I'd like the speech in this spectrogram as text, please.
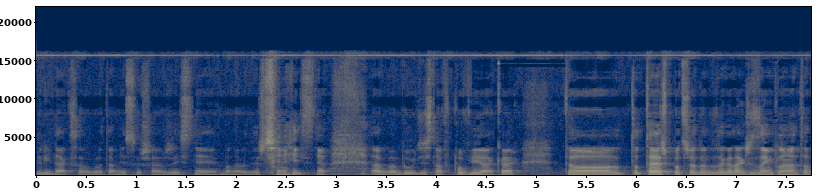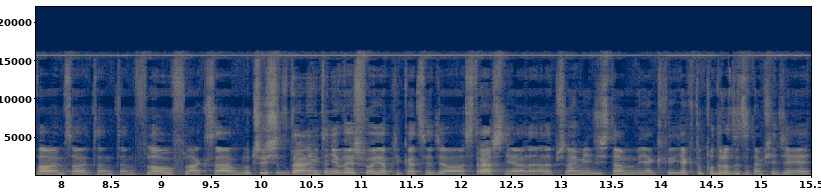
Reduxa w ogóle tam nie słyszałem, że istnieje, chyba nawet jeszcze nie istniał, albo był gdzieś tam w powijakach. To, to też podszedłem do tego tak, że zaimplementowałem cały ten, ten flow Fluxa. Oczywiście totalnie mi to nie wyszło i aplikacja działała strasznie, ale, ale przynajmniej gdzieś tam jak, jak to po drodze, co tam się dzieje.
